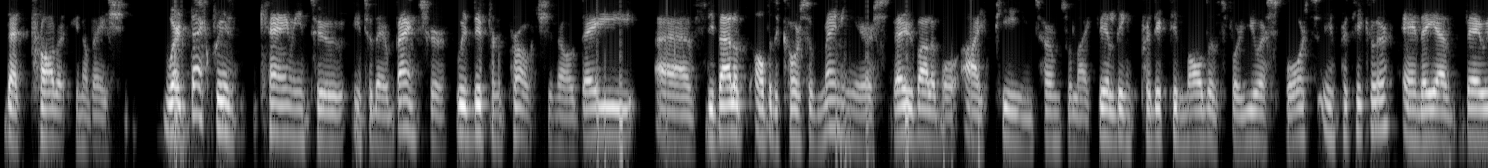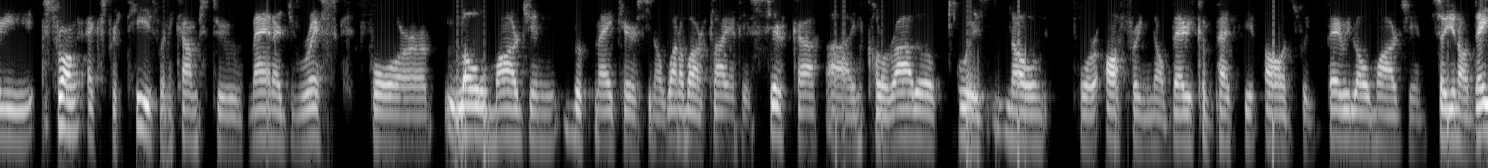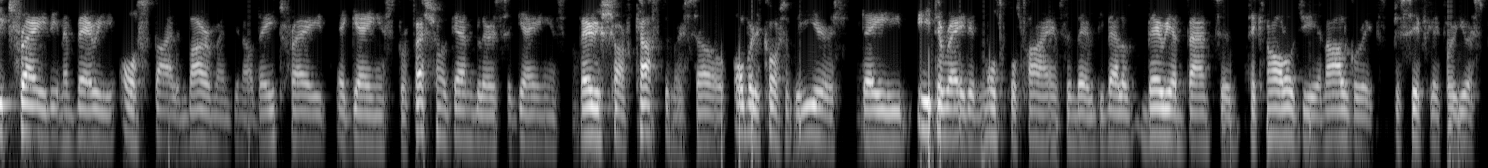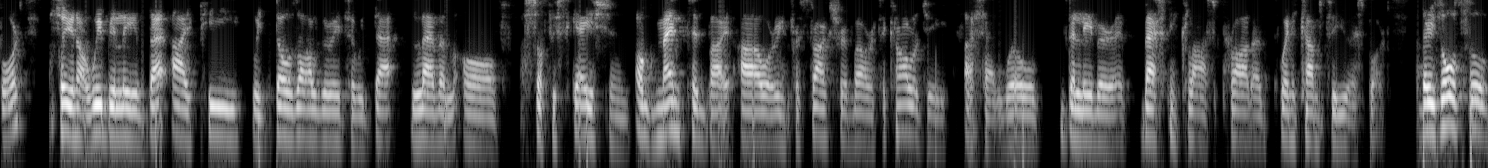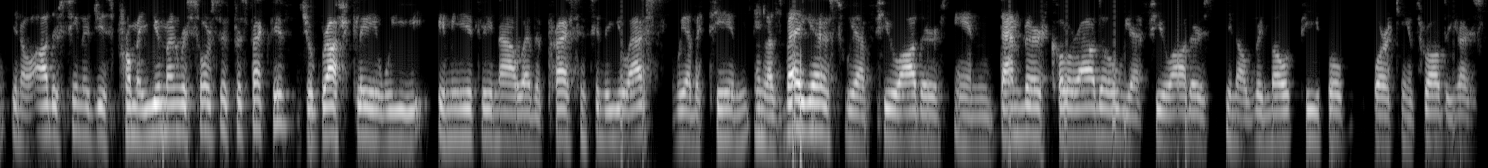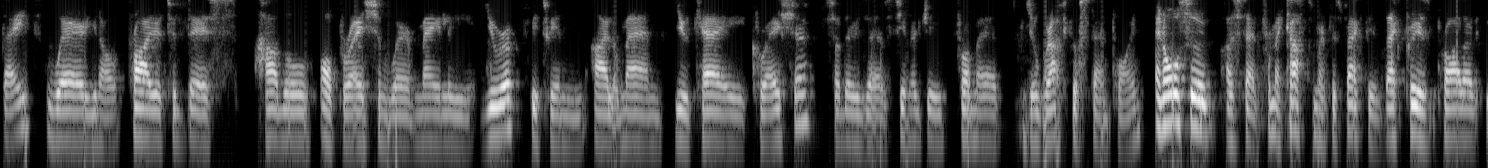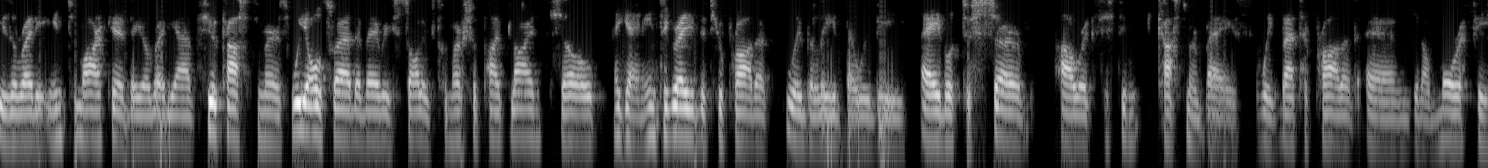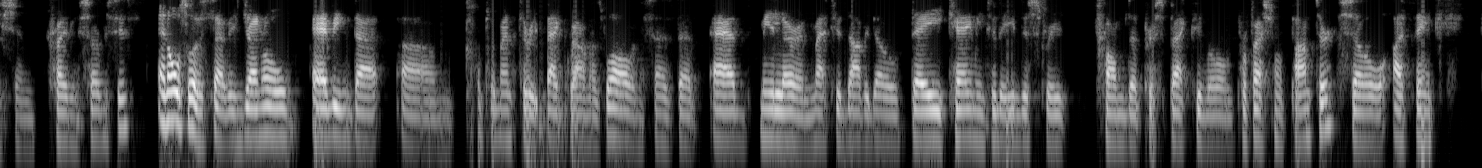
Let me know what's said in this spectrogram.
that product innovation where DeckPrism came into into their venture with different approach. You know, they have developed over the course of many years very valuable IP in terms of like building predictive models for US sports in particular, and they have very strong expertise when it comes to manage risk for low margin bookmakers. You know, one of our clients is Circa uh, in Colorado, who is known for offering you know very competitive odds with very low margin. So you know they trade in a very hostile environment. You know they trade against professional gamblers against very sharp customers. So over the course of the years they iterated multiple times and they've developed very advanced technology and algorithms specifically for us sports. So you know we believe that ip with those algorithms and with that level of sophistication augmented by our infrastructure and by our technology i said will deliver a best in class product when it comes to US sports. There's also, you know, other synergies from a human resources perspective. Geographically, we immediately now have a presence in the US. We have a team in Las Vegas, we have a few others in Denver, Colorado, we have a few others, you know, remote people working throughout the United States, where, you know, prior to this, Huddle operation were mainly Europe between Isle of Man, UK, Croatia. So there is a synergy from a geographical standpoint. And also, as I said, from a customer perspective, DeckPrism product is already into market. They already have few customers. We also had a very solid commercial pipeline. So again, integrating the two products, we believe that we'll be able to serve our existing customer base with better product and you know more efficient trading services. And also as i said in general having that um, complementary background as well in the sense that ed miller and matthew davidow they came into the industry from the perspective of professional punter. So i think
